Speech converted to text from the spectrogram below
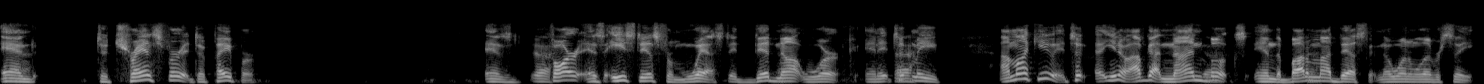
and to transfer it to paper as yeah. far as east is from west it did not work and it took yeah. me i'm like you it took uh, you know i've got nine yeah. books in the bottom of my desk that no one will ever see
